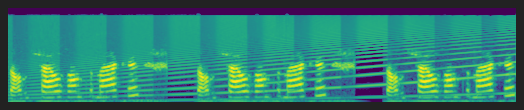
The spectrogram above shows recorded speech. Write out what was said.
danszaal van te maken, danszaal van te maken, danszaal van te maken.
